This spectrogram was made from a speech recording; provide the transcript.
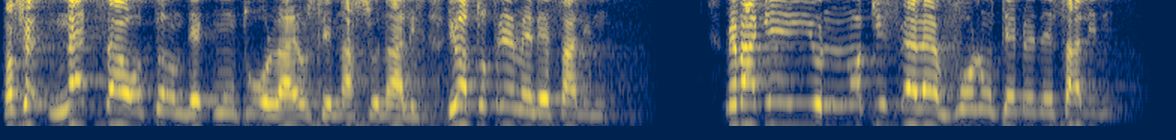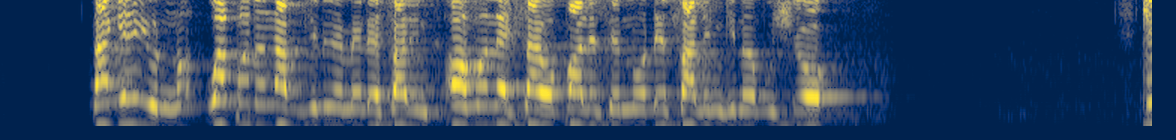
Parce que net ça autant de montre là yo c'est nationaliste. Yo tout remè Dessalines. Mais pas yon non qui fait les volontés de Dessalines. Pas yon non. Ou pendant n'a dit remè Dessalines, avant nek ça yo parler c'est non Dessalines qui dans bouche yo. Qui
